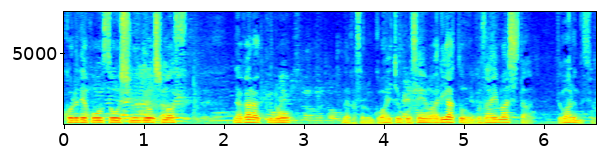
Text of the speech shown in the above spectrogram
これで放送終了します。長らくのなんかそのご愛聴5000円ありがとうございましたって終わるんですよ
